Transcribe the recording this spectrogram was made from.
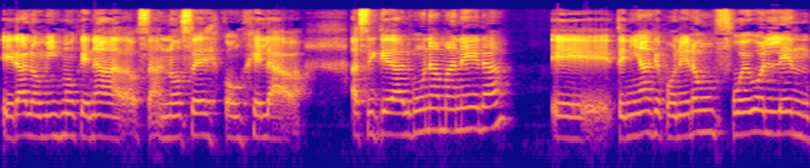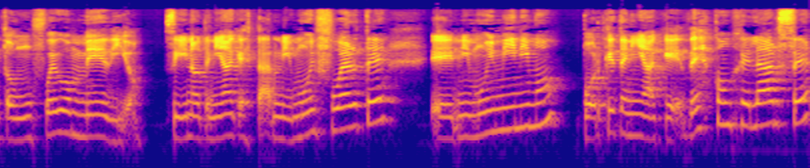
era lo mismo que nada, o sea, no se descongelaba. Así que de alguna manera eh, tenía que poner un fuego lento, un fuego medio, ¿sí? No tenía que estar ni muy fuerte eh, ni muy mínimo, porque tenía que descongelarse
